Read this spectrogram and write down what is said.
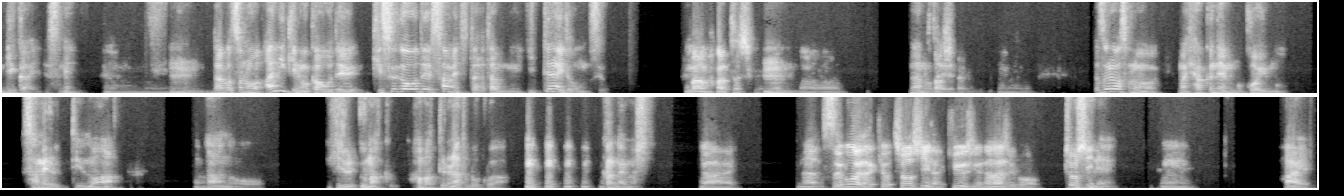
理解ですね。うん。うん。だからその兄貴の顔で、キス顔で冷めてたら多分言ってないと思うんですよ。まあまあ、確かにね。うんうんなので、確かに。うんそれはその、まあ、100年も恋も冷めるっていうのは、うんあの、非常にうまくハマってるなと僕は 考えました。はい。な、すごいな、今日調子いいな。90、75。調子いいね。うん。はい。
